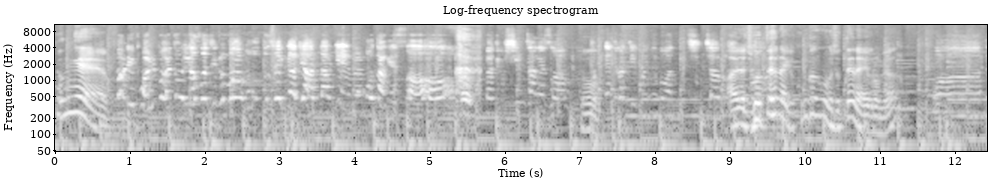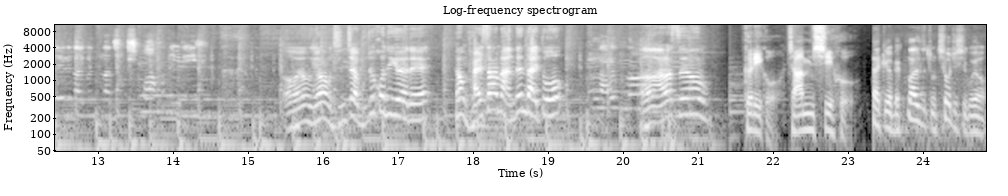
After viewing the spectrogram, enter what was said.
형님. 머리 벌벌 돌려서 지금 아무것도 생각이 안 나? 게임을 못 하겠어 어 애들가 뛰고 있는 것 같아 진짜로. 아니 좆대네. 이거 콩강콩 좆대네 그러면? 와 내일이나 이거 나 지금 와 내일이? 어 형 형 진짜 무조건 이겨야 돼 형 발사하면 안 된다 또. 응 알았어. 어 알았어 형. 그리고 잠시 후. 그 맥도날드 좀 치워주시고요.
